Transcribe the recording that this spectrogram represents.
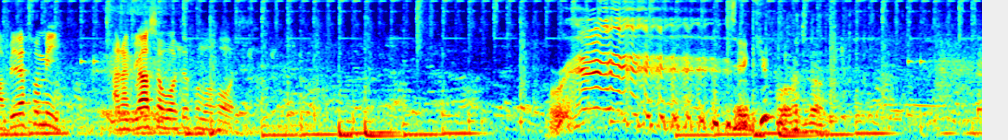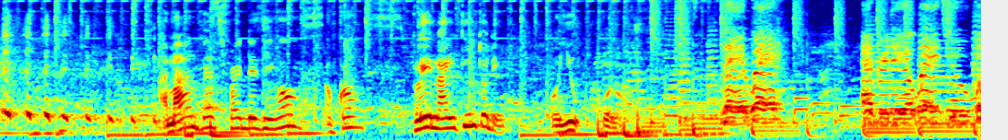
A beer for me and a glass of water for my horse. Thank you, partner. A man best friend is his horse, of course. Play 19 today, or you, Polo. Play Whe, every day away to.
